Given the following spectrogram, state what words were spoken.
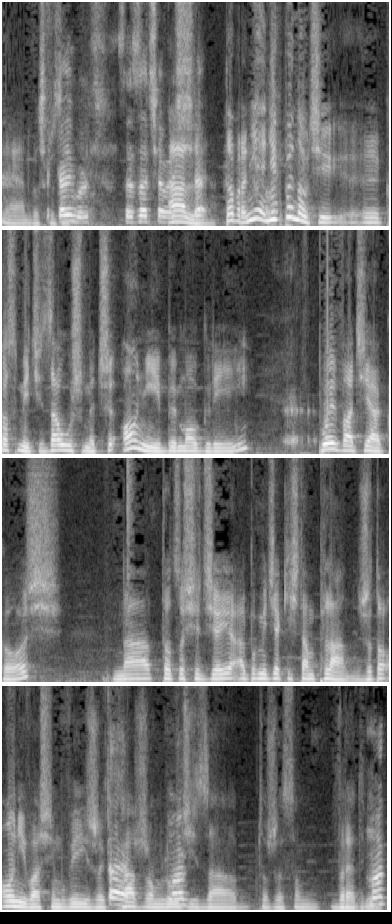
Nie, bez Czekaj, zaciąłeś Ale, się. dobra, nie, niech będą ci y, kosmici, załóżmy, czy oni by mogli wpływać jakoś na to, co się dzieje, albo mieć jakiś tam plan, że to oni właśnie mówili, że Tak, karzą mo- ludzi za to, że są wredni. Mog,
